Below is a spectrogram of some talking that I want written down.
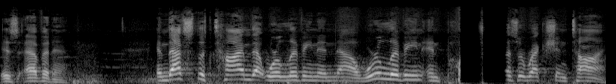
is evident. And that's the time that we're living in now. We're living in post resurrection time.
